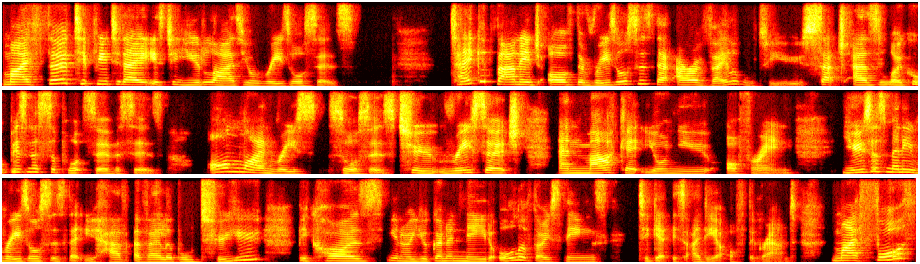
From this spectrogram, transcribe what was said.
My third tip for you today is to utilize your resources. Take advantage of the resources that are available to you, such as local business support services, online resources to research and market your new offering. Use as many resources that you have available to you because you know you're going to need all of those things to get this idea off the ground. My fourth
